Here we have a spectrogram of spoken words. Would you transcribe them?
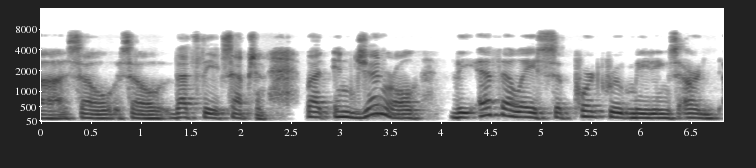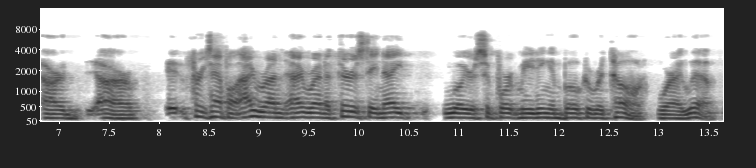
uh, so, so that's the exception. But in general, the FLA support group meetings are are are for example, I run I run a Thursday night lawyer support meeting in Boca Raton, where I live,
